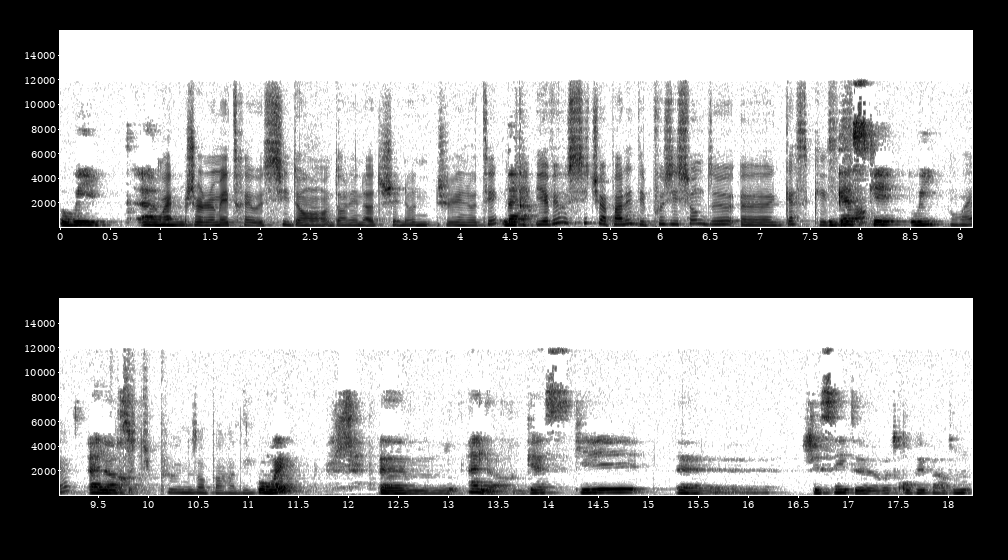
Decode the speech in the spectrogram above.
Oui. Ouais, je le mettrai aussi dans, dans les notes, je l'ai noté. D'accord. Il y avait aussi, tu as parlé des positions de Gasquet. Gasquet, oui. Ouais. Alors. Si tu peux nous en parler? Ouais. Euh, alors, Gasquet, euh, j'essaye de retrouver pardon,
